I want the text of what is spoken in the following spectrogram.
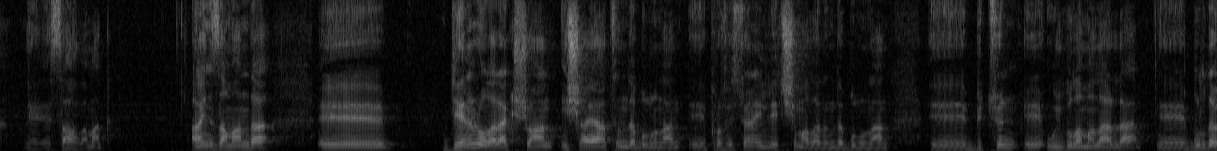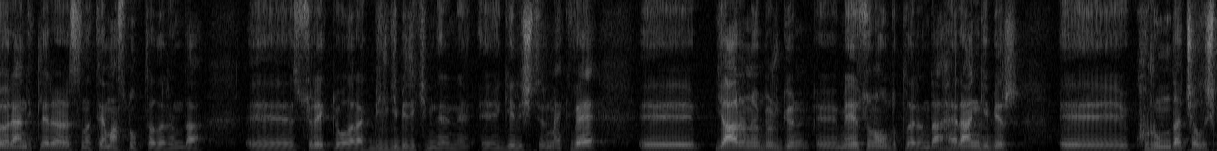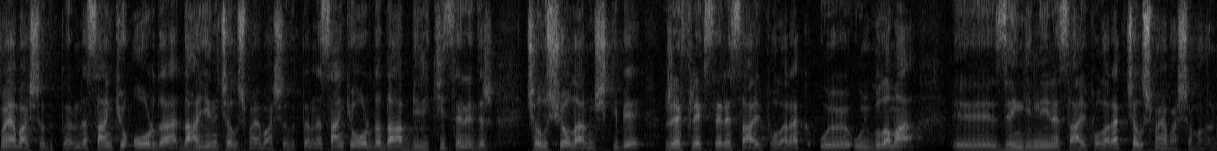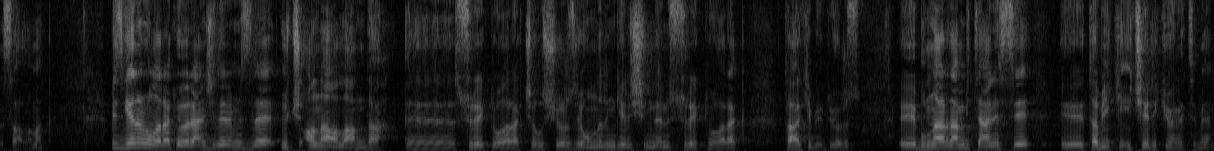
sağlamak. Aynı zamanda e, genel olarak şu an iş hayatında bulunan, e, profesyonel iletişim alanında bulunan e, bütün e, uygulamalarla e, burada öğrendikleri arasında temas noktalarında e, sürekli olarak bilgi birikimlerini e, geliştirmek ve e, yarın öbür gün e, mezun olduklarında herhangi bir e, kurumda çalışmaya başladıklarında sanki orada daha yeni çalışmaya başladıklarında sanki orada daha 1-2 senedir çalışıyorlarmış gibi reflekslere sahip olarak e, uygulama e, zenginliğine sahip olarak çalışmaya başlamalarını sağlamak. Biz genel olarak öğrencilerimizle 3 ana alanda e, sürekli olarak çalışıyoruz ve onların gelişimlerini sürekli olarak takip ediyoruz. E, bunlardan bir tanesi e, tabii ki içerik yönetimi.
